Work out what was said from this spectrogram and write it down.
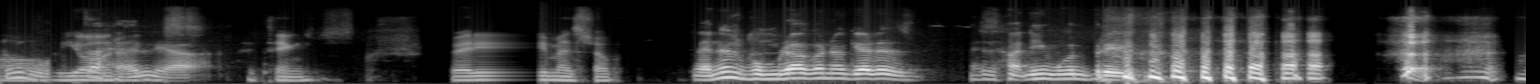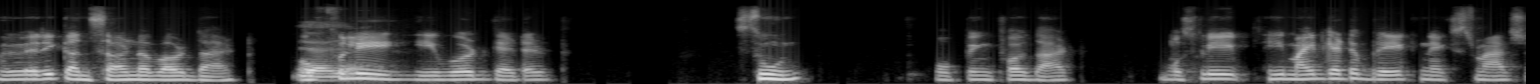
Dude, uh, what the year hell, ends, yeah. I think very messed up When is Bumrah gonna get his, his honeymoon break? We're very concerned about that. Yeah, yeah. Hopefully, he would get it soon. Hoping for that. Mostly, he might get a break next match.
